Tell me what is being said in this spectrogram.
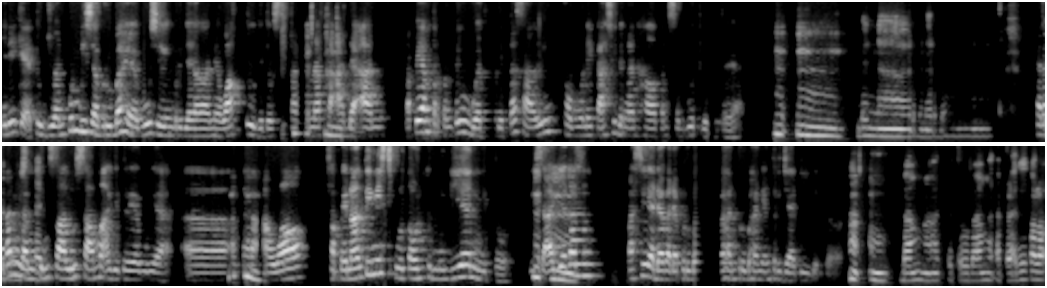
Jadi kayak tujuan pun bisa berubah ya Bu seiring berjalannya waktu gitu karena keadaan tapi yang terpenting buat kita saling komunikasi dengan hal tersebut gitu ya. Mm-mm, benar, benar banget. Karena kan nggak mungkin selalu sama gitu ya Bu ya uh, antara mm awal sampai nanti nih 10 tahun kemudian gitu. Bisa mm aja kan pasti ada pada perubahan-perubahan yang terjadi gitu. Mm-mm, banget, betul banget. Apalagi kalau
